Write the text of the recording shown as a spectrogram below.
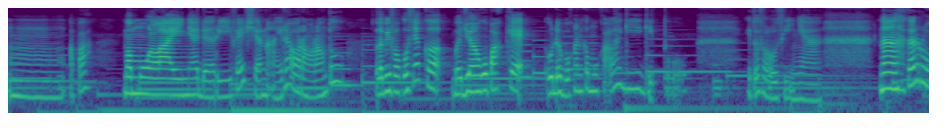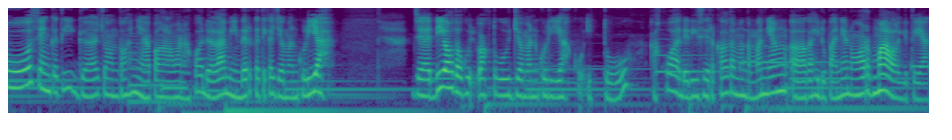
hmm, apa memulainya dari fashion akhirnya orang-orang tuh lebih fokusnya ke baju yang aku pakai udah bukan ke muka lagi gitu itu solusinya nah terus yang ketiga contohnya pengalaman aku adalah minder ketika zaman kuliah. Jadi waktu waktu zaman kuliahku itu aku ada di circle teman-teman yang uh, kehidupannya normal gitu ya.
